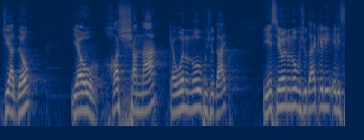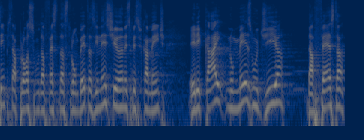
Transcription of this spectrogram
de Adão, e é o Rosh Hashanah, que é o ano novo judaico. E esse ano novo judaico, ele, ele sempre está próximo da festa das trombetas, e neste ano especificamente, ele cai no mesmo dia da festa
